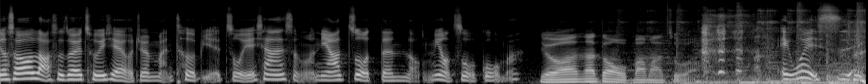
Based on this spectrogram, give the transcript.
有时候老师都会出一些我觉得蛮特别的作业，像是什么你要做灯笼，你有做过吗？有啊，那都我爸妈做啊。哎、我也是、哎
